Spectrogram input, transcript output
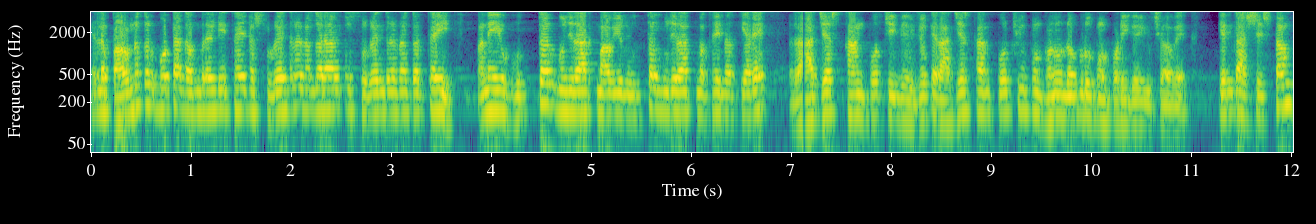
એટલે ભાવનગર, બોટાદ, અમરેલી થઈને સુરેન્દ્રનગર આવ્યું, સુરેન્દ્રનગર થઈ અને એ ઉત્તર ગુજરાતમાં આવ્યું ઉત્તર ગુજરાતમાં થઈને અત્યારે રાજસ્થાન પહોંચી ગયું. જોકે રાજસ્થાન પહોંચ્યું પણ ઘણું નબળું પણ પડી ગયું છે હવે. કેમ કે આ સિસ્ટમ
